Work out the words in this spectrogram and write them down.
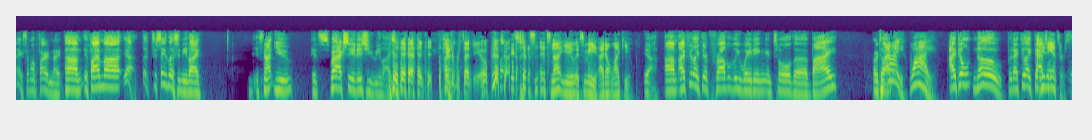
Thanks. I'm on fire tonight. Um, if I'm, uh, yeah, look, just say, listen, Eli, it's not you. It's, well, actually it is you, Eli. it's 100% you. It's, it's it's not you, it's me. I don't like you. yeah. Um, I feel like they're probably waiting until the bye or until after- Why? Why? I don't know, but I feel like I that's need answers.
